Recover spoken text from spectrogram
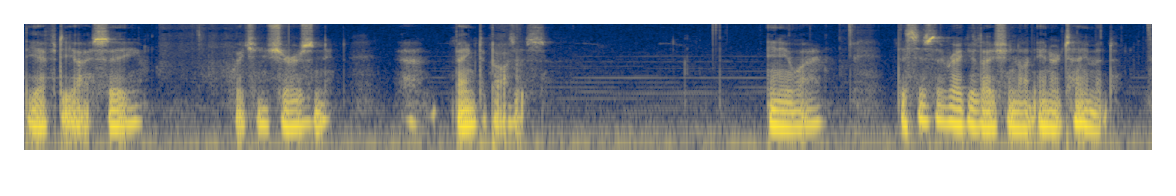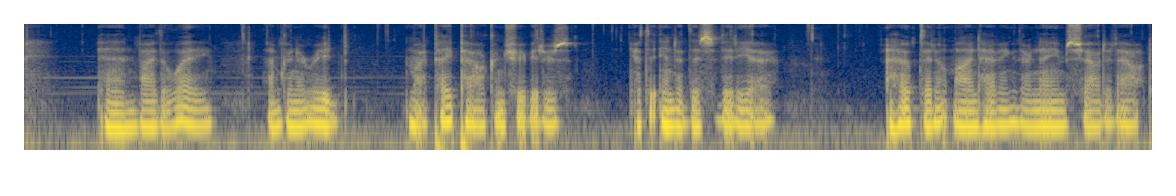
the FDIC, which insures uh, bank deposits. Anyway, this is the regulation on entertainment. And by the way, I'm going to read my PayPal contributors at the end of this video. I hope they don't mind having their names shouted out.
